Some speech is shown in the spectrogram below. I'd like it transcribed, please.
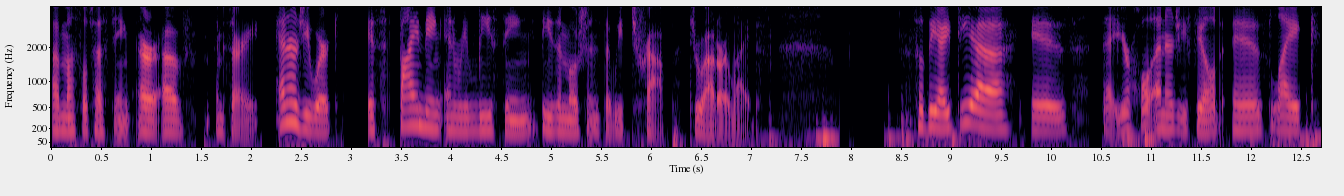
of muscle testing or of I'm sorry, energy work is finding and releasing these emotions that we trap throughout our lives. So the idea is that your whole energy field is like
